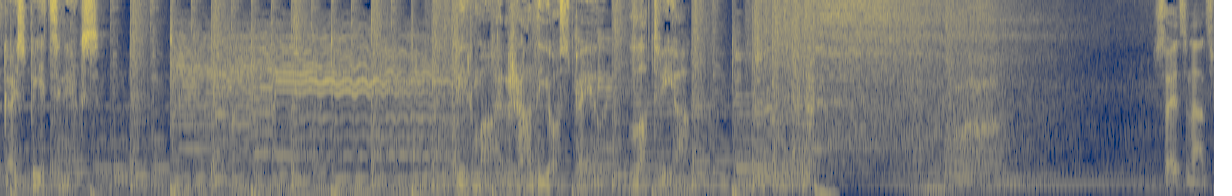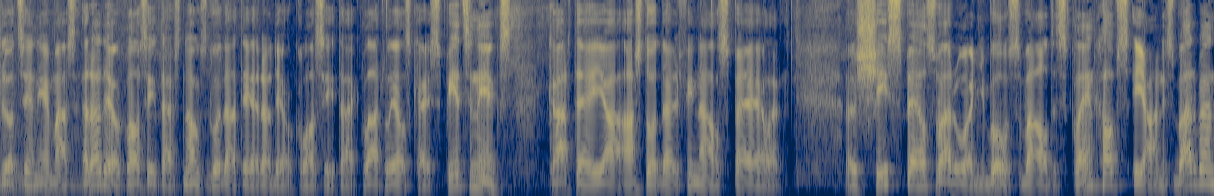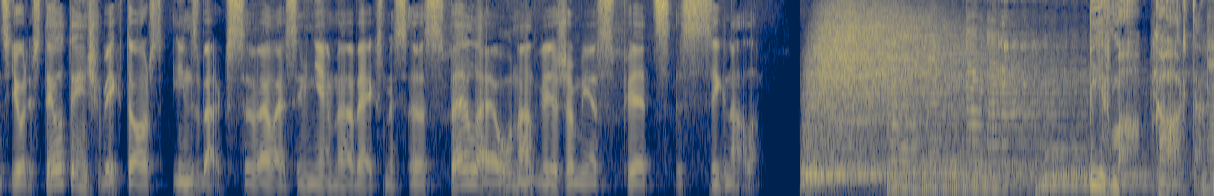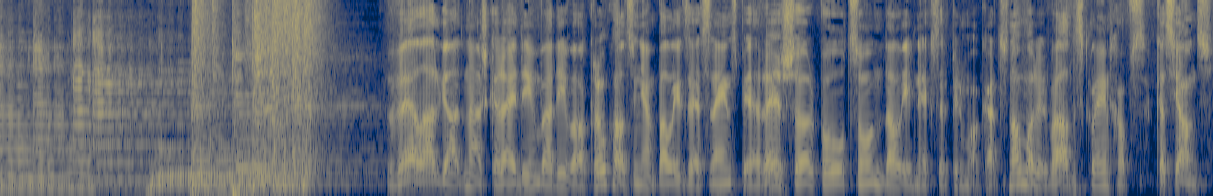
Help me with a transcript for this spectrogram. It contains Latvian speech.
Lieliskais piecinieks. Pirmā radiospēle Latvijā. Sveicināts ļoti cienījamās radioklausītājas un augstgadātie radioklausītāji. Klāt lieliskais piecinieks, kārtējā astotdaļu fināla spēle. Šīs spēles varoņi būs Valdis Klimhovs, Jānis Barbans, Juris Tiltiņš, Viktors Insbergs. Vēlēsim viņiem veiksmes spēlē un atgriežamies pēc signāla. Pirmā kārta. Vēl atgādināšu, ka raidījumu vadīja Krūkauts, viņam palīdzēs Reins pie režisora pults un dalībnieks ar pirmā kārtas numuru ir Valdis Klimhovs. Kas jauns?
